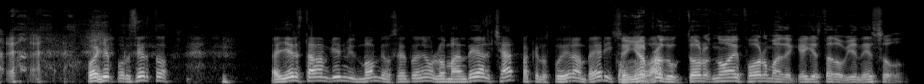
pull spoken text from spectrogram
Oye, por cierto, Ayer estaban bien mis momios, ¿eh, Toño? Lo mandé al chat para que los pudieran ver y Señor productor, no hay forma de que haya estado bien eso.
